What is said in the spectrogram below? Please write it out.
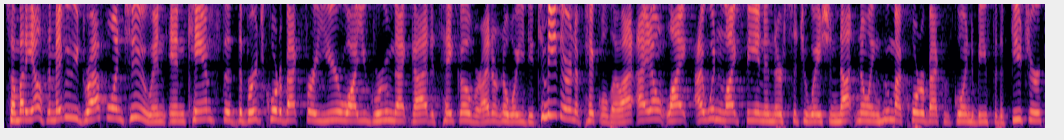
somebody else. And maybe we draft one too. And, and Cam's the, the bridge quarterback for a year while you groom that guy to take over. I don't know what you do. To me, they're in a pickle, though. I, I don't like, I wouldn't like being in their situation, not knowing who my quarterback is going to be for the future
